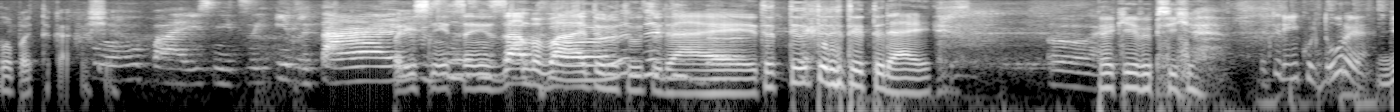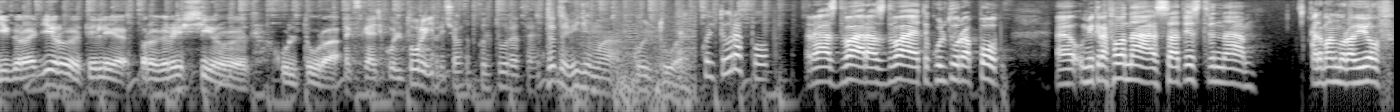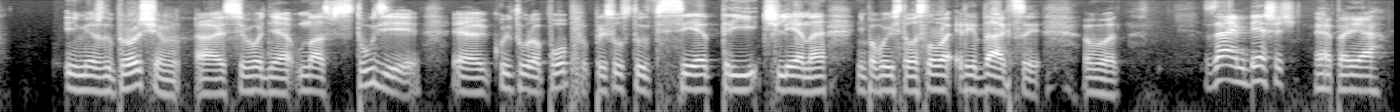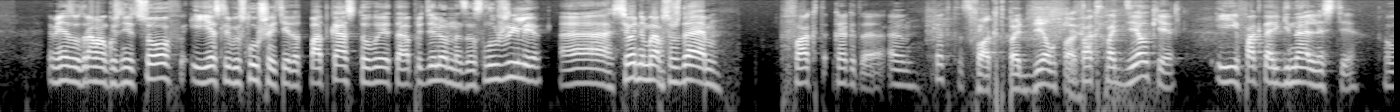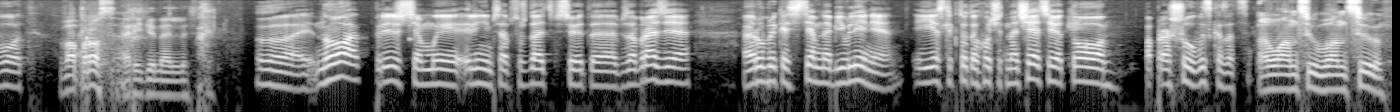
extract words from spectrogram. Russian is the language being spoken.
хлопает-то как вообще? Ну, по реснице и взлетаем. По реснице не забывай, ту-ту-ту-дай, ту-ту-ту-ту-дай. Какие вы психи. Точки зрения культуры, деградирует или прогрессирует культура. так сказать, культуры. Причем тут культура-то? Вот это, видимо, культура. Культура поп. Раз, два, раз, два, это культура поп. Э, У микрофона, соответственно, Роман Муравьев. И, между прочим, э, сегодня у нас в студии э, «Культура поп» присутствуют все три члена, не побоюсь этого слова, редакции. Вот. Займ Бешич. Это я. Меня зовут Роман Кузнецов, и если вы слушаете этот подкаст, то вы это определенно заслужили. Э, Сегодня мы обсуждаем факт, как это, как это, Факт подделки. факт подделки и факт оригинальности. Вот. Вопрос оригинальности. Но прежде чем мы ринемся обсуждать все это безобразие, рубрика «Системное объявление». И если кто-то хочет начать ее, то попрошу высказаться. One, two, one, two.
